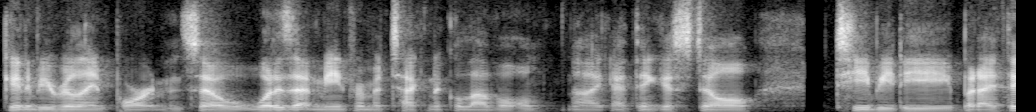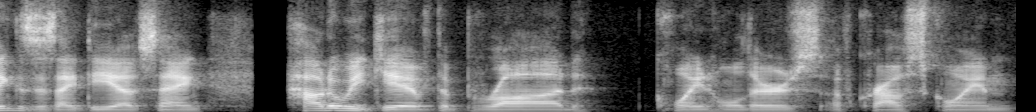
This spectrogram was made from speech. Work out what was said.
going to be really important. And so what does that mean from a technical level? Like I think is still TBD, but I think is this idea of saying, how do we give the broad coin holders of Krause coin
